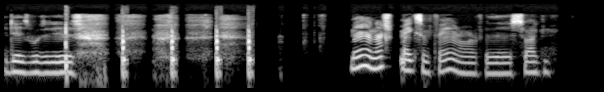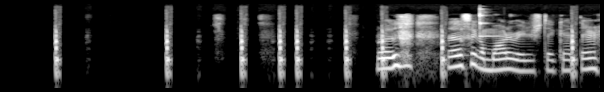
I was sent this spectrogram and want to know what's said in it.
it is what it is. Man, I should make some fan art for this so I can. Bro, that looks like a moderator stick right there.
